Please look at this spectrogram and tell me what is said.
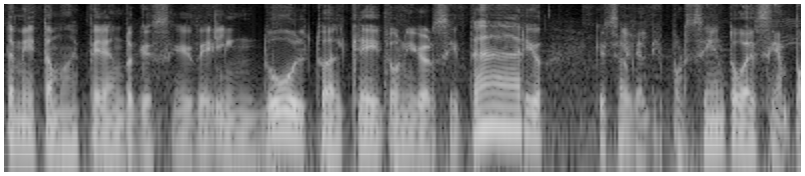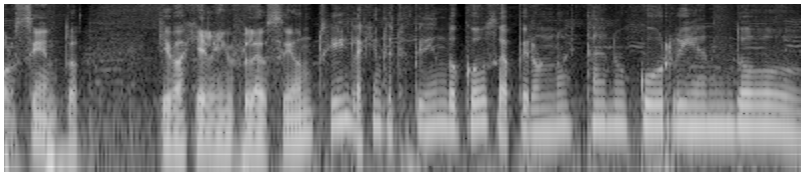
También estamos esperando que se dé el indulto al crédito universitario, que salga el 10% o el 100%, que baje la inflación. Sí, la gente está pidiendo cosas, pero no están ocurriendo.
